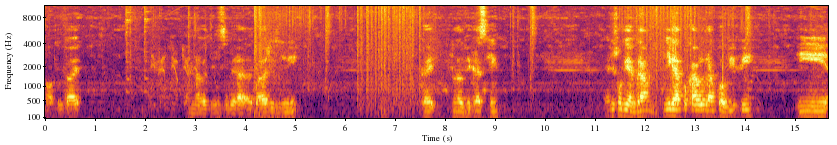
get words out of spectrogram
O, tutaj. Nawet nie sobie ra- poradził z nimi. Okej, nadal dwie kreski. Jak już mówiłem, gram, nie gram po kablu, gram po Wi-Fi i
